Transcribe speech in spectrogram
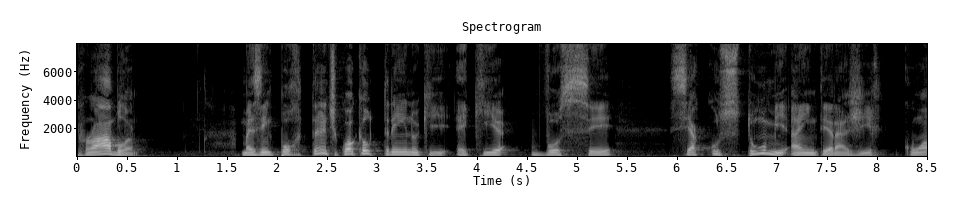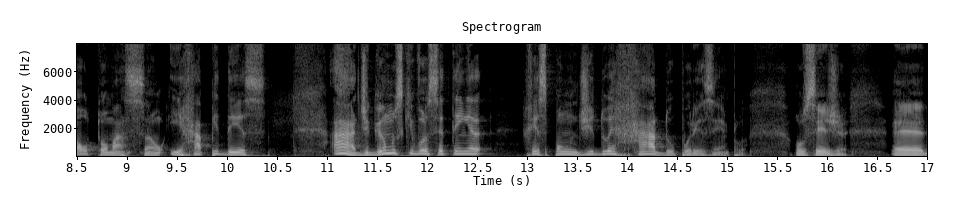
problem. Mas é importante, qual que é o treino aqui? É que você se acostume a interagir com automação e rapidez. Ah, digamos que você tenha respondido errado, por exemplo. Ou seja, é,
